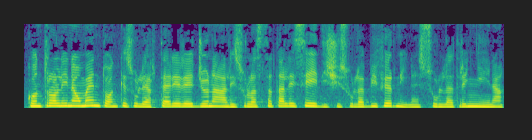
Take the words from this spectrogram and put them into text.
Controlli in aumento anche sulle arterie regionali, sulla statale 16, sulla Bifernina e sulla Trignina,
